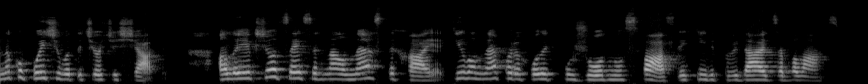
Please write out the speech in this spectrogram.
накопичувати чи очищатись. Але якщо цей сигнал не стихає, тіло не переходить у жодну з фаз, які відповідають за баланс.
